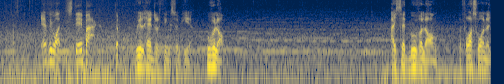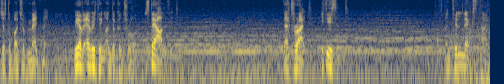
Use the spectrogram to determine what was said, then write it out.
Everyone, stay back. The- We'll handle things from here. Move along. I said move along. The Forsworn are just a bunch of madmen. We have everything under control. Stay out of it. That's right. It isn't. Until next time.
